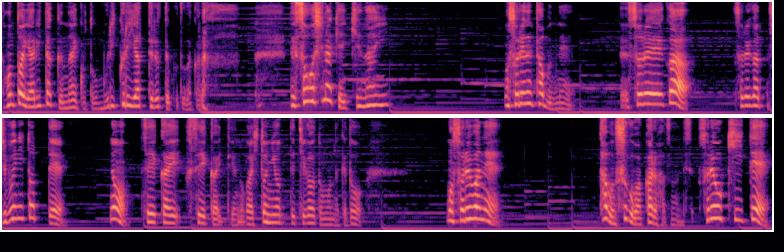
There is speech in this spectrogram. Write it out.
本当はやりたくないことを無理くりやってるってことだから。でそうしなきゃいけない、まあ、それね多分ねそれがそれが自分にとっての正解不正解っていうのが人によって違うと思うんだけどもうそれはね多分すぐ分かるはずなんですよ。それを聞いて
